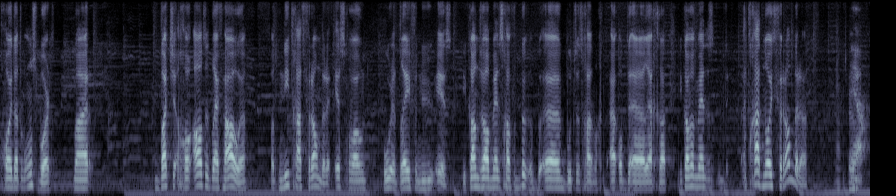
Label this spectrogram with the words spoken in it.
gooi dat op ons bord. Maar wat je gewoon altijd blijft houden, wat niet gaat veranderen, is gewoon hoe het leven nu is. Je kan wel mensen gaan eh, boetes gaan eh, op de eh, leggen. Je kan wel mensen. Het gaat nooit veranderen. Ja.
